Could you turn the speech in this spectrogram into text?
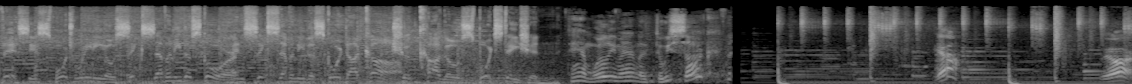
This is Sports Radio 670 The Score and 670thescore.com. Chicago Sports Station. Damn, Willie, man, like, do we suck? Yeah, we are.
